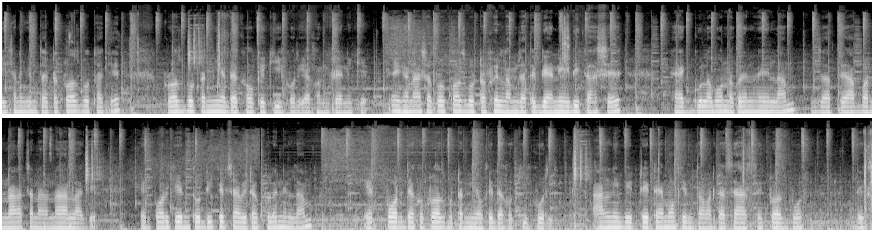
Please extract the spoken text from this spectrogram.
এইখানে কিন্তু একটা ক্রসবো থাকে। ক্রসবোর্ডটা নিয়ে দেখো ওকে কি করি এখন গ্র্যানিকে এখানে আসার পর ক্রসবোর্ডটা ফেললাম যাতে গ্র্যানি এদিকে আসে। হ্যাকগুলা বন্ধ করে নিলাম যাতে আবার নাড়াচাড়া না লাগে। এরপর কিন্তু ডিকের চাবিটা খুলে নিলাম। এরপর দেখো ক্রসবোর্ডটা নিয়ে ওকে দেখো কি করি। আনলিমিটেড এমও কিন্তু আমার কাছে আছে ক্রসবোর্ড দেখছ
